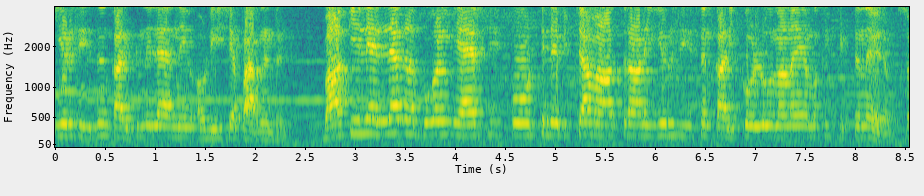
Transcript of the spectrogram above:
ഈ ഒരു സീസൺ കളിക്കുന്നില്ല എന്ന് ഒഡീഷ പറഞ്ഞിട്ടുണ്ട്. ബാക്കിയുള്ള എല്ലാ ക്ലബുകളും എ എഫ് സി സ്പോട്ട് ലഭിച്ചാൽ മാത്രമാണ് ഈ ഒരു സീസൺ കളിക്കുള്ളൂ എന്നാണ് നമുക്ക് കിട്ടുന്ന വരും. സോ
